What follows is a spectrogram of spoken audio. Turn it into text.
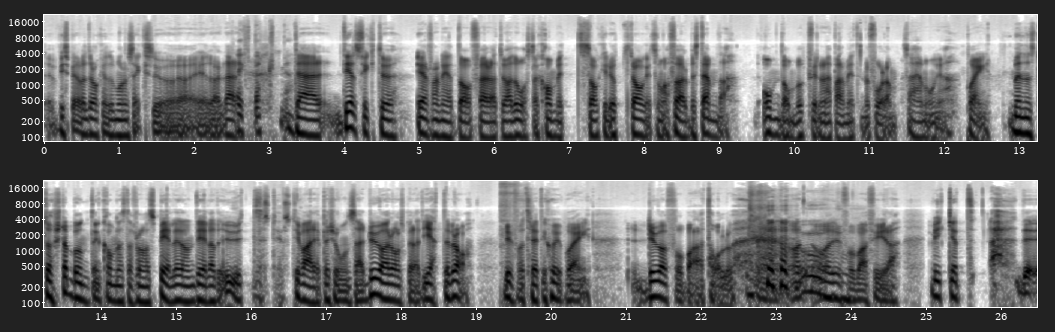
vi spelade väl Drakar Demon 6, du och jag Edvard, där. Expert. Ja. Där dels fick du erfarenhet då för att du hade åstadkommit saker i uppdraget som var förbestämda. Om de uppfyller den här parametern då får de så här många poäng. Men den största bunten kom nästan från att spelledaren delade ut Just det, just det. till varje person så här. Du har rollspelat jättebra. Du får 37 poäng. Du får bara 12. Eh, och, och du får bara 4. Vilket äh, det,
